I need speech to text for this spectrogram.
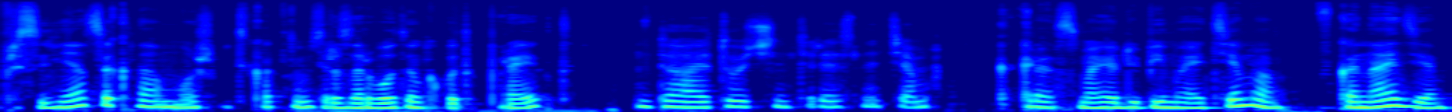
присоединяться к нам, может быть, как-нибудь разработаем какой-то проект. Да, это очень интересная тема. Как раз моя любимая тема в Канаде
